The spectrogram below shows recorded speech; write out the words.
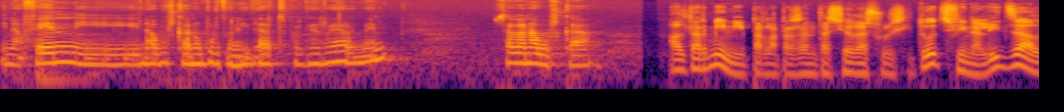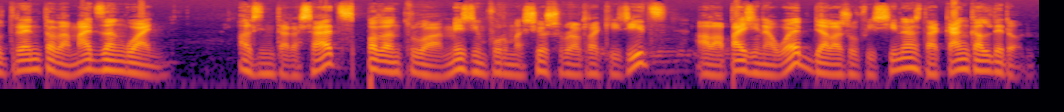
i anar fent i anar buscant oportunitats, perquè realment s'ha d'anar a buscar. El termini per la presentació de sol·licituds finalitza el 30 de maig d'enguany. Els interessats poden trobar més informació sobre els requisits a la pàgina web i a les oficines de Can Calderón.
